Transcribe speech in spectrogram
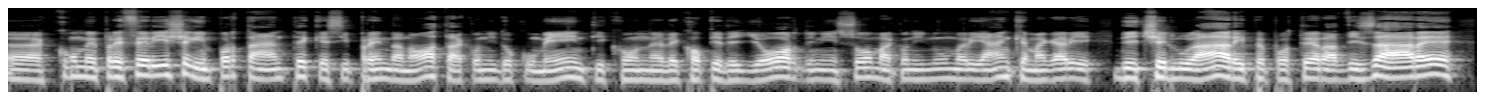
Eh, come preferisce, l'importante è che si prenda nota con i documenti, con le copie degli ordini, insomma, con i numeri anche magari dei cellulari per poter avvisare,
